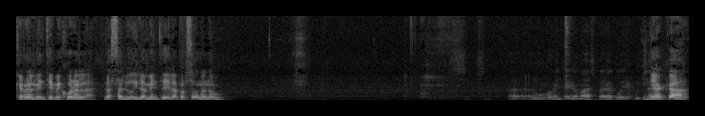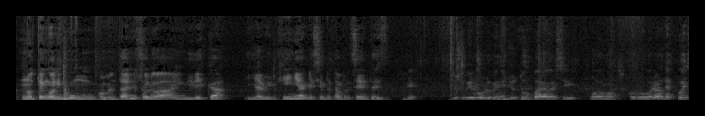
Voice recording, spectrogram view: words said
que realmente mejoran la, la salud y la mente de la persona, ¿no? ¿A- ¿Algún comentario más para poder escuchar? De acá no tengo ningún comentario, solo a Indiresca y a Virginia, que siempre están presentes. Bien. Yo subí el volumen en YouTube para ver si podemos corroborar después.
